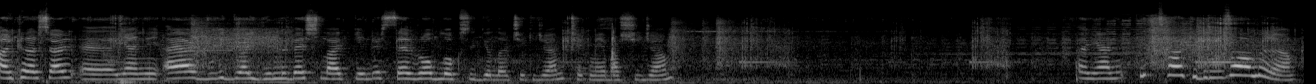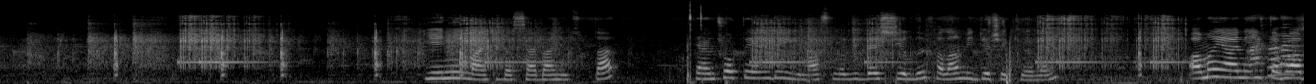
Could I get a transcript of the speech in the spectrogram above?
Arkadaşlar e, yani eğer bu videoya 25 like gelirse Roblox videoları çekeceğim. Çekmeye başlayacağım. E, Yani bir takibinizi alırım. Yeniyim arkadaşlar ben YouTube'da. Yani çok da yeni değilim aslında bir 5 yıldır falan video çekiyorum. Ama yani ilk defa yalan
